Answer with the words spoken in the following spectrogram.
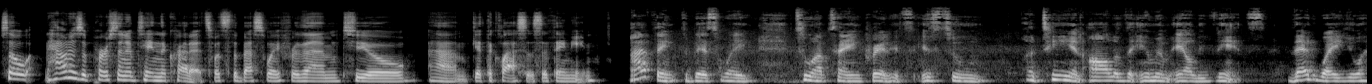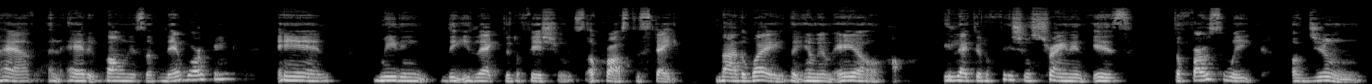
So, how does a person obtain the credits? What's the best way for them to um, get the classes that they need? I think the best way to obtain credits is to attend all of the MML events. That way, you'll have an added bonus of networking and meeting the elected officials across the state. By the way, the MML elected officials training is the first week of June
